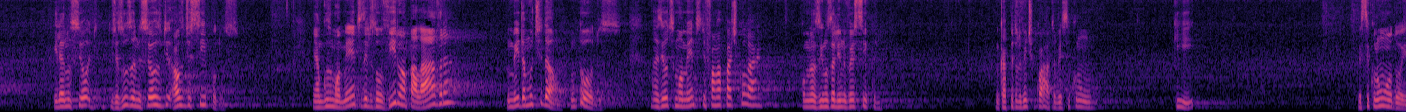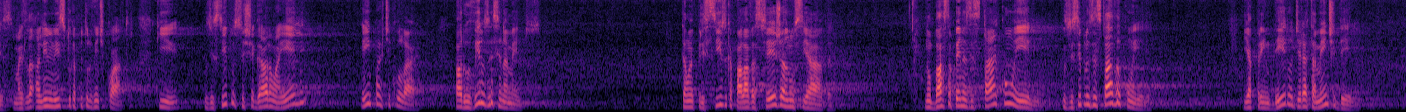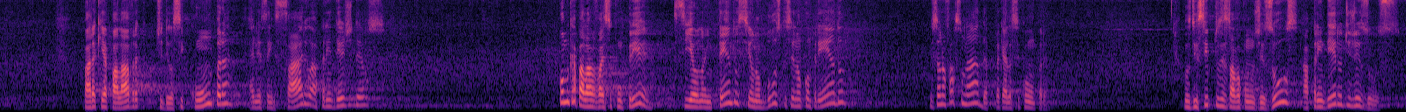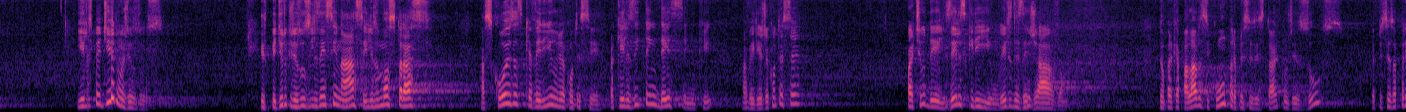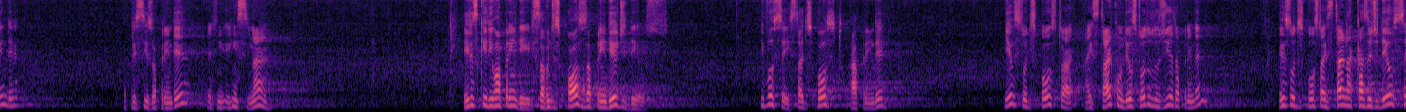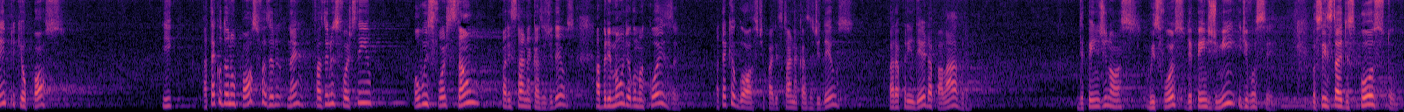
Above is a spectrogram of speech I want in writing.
Ele anunciou, Jesus anunciou aos discípulos. Em alguns momentos eles ouviram a palavra no meio da multidão, com todos, mas em outros momentos de forma particular, como nós vimos ali no versículo, no capítulo 24, versículo 1, que versículo 1 ou 2, mas ali no início do capítulo 24, que os discípulos se chegaram a ele em particular para ouvir os ensinamentos. Então é preciso que a palavra seja anunciada. Não basta apenas estar com ele. Os discípulos estavam com ele e aprenderam diretamente dele. Para que a palavra de Deus se cumpra, é necessário aprender de Deus. Como que a palavra vai se cumprir se eu não entendo, se eu não busco, se eu não compreendo? Isso eu não faço nada para que ela se cumpra. Os discípulos estavam com Jesus, aprenderam de Jesus. E eles pediram a Jesus. Eles pediram que Jesus lhes ensinasse, lhes mostrasse as coisas que haveriam de acontecer, para que eles entendessem o que haveria de acontecer. Partiu deles, eles queriam, eles desejavam. Então, para que a palavra se cumpra, é preciso estar com Jesus, é preciso aprender. É preciso aprender e ensinar. Eles queriam aprender, eles estavam dispostos a aprender de Deus. E você, está disposto a aprender? Eu estou disposto a, a estar com Deus todos os dias aprendendo? Eu estou disposto a estar na casa de Deus sempre que eu posso? E até quando eu não posso, fazer, né, fazendo um esforcinho, ou um esforção para estar na casa de Deus, abrir mão de alguma coisa, até que eu goste, para estar na casa de Deus, para aprender da palavra, depende de nós. O esforço depende de mim e de você. Você está disposto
